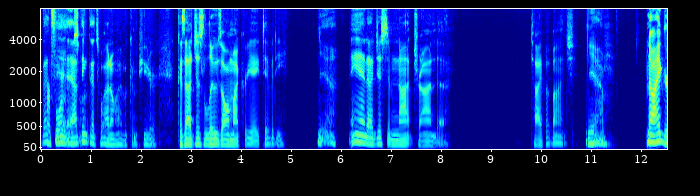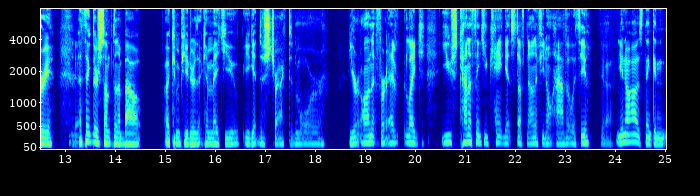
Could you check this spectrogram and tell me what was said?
That's it. I think that's why I don't have a computer because I just lose all my creativity. Yeah. And I just am not trying to type a bunch. Yeah. No, I agree. Yeah. I think there's something about a computer that can make you you get distracted more. You're on it for ev- like you kind of think you can't get stuff done if you don't have it with you. Yeah. You know, I was thinking,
